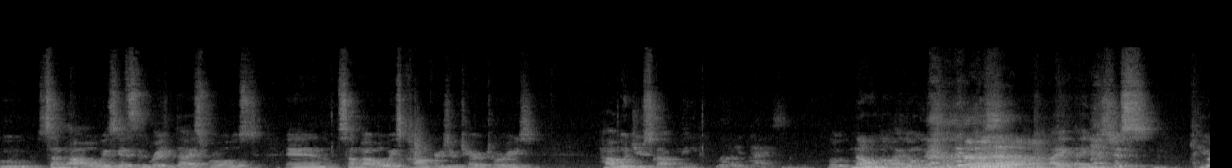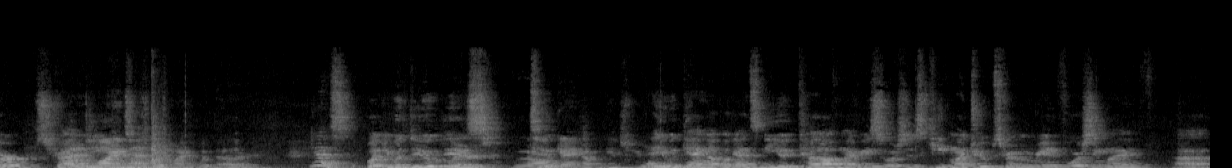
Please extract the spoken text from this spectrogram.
who somehow always gets the great dice rolls and somehow always conquers your territories. How would you stop me? Loaded dice. Well, no, no, I don't use loaded dice. I, I use just pure strategy. and alliances math. with my, with the other Yes, what you would do is we would all to- gang up against you. Yeah, you would gang up against me, you would cut off my resources, keep my troops from reinforcing my uh,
